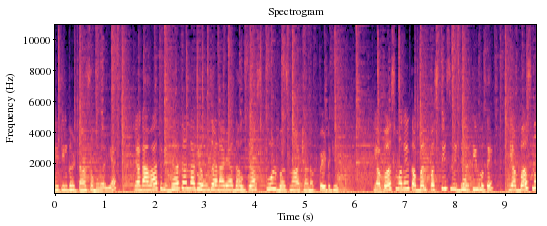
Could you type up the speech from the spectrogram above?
येथील घटना समोर आली आहे. या गावात विद्यार्थ्यांना घेऊन जाणाऱ्या धावत्या स्कूल बसनं अचानक पेट घेतली. या बसमध्ये तब्बल पस्तीस विद्यार्थी होते. या बसनं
